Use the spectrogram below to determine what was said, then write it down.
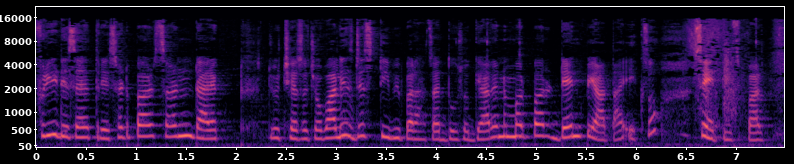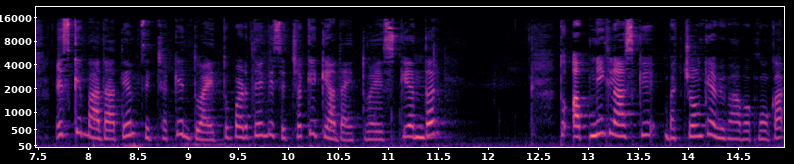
फ्री डिश है तिरसठ पर, सन डायरेक्ट जो छह सौ चौवालीस, डिश टीवी पर आता है दो सौ ग्यारह नंबर पर, डेन पे आता है एक सौ सैंतीस पर। इसके बाद आते हैं हम शिक्षक के दायित्व तो पढ़ते हैं कि शिक्षक के क्या दायित्व है इसके अंदर। तो अपनी क्लास के बच्चों के अभिभावकों का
